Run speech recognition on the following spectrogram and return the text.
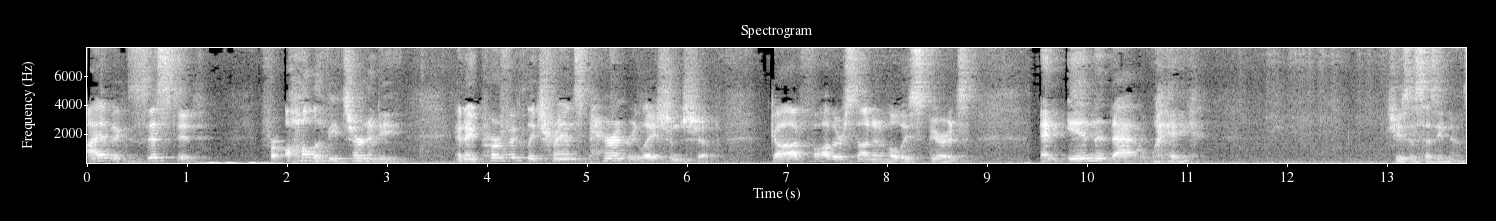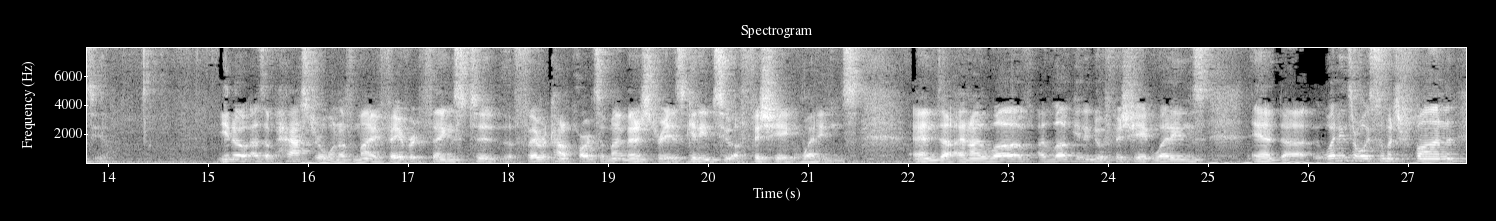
I have existed for all of eternity in a perfectly transparent relationship God, Father, Son, and Holy Spirit. And in that way, Jesus says he knows you. You know, as a pastor, one of my favorite things to, the favorite kind of parts of my ministry is getting to officiate weddings. And, uh, and I, love, I love getting to officiate weddings. And uh, weddings are always so much fun.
